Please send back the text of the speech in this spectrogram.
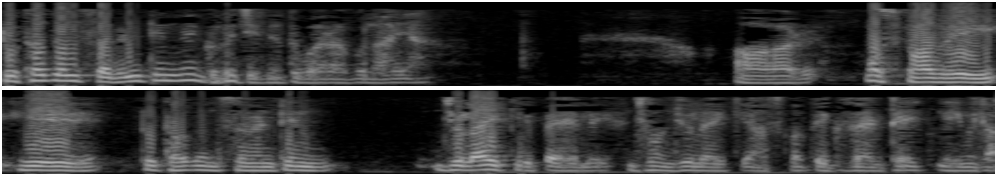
2017 में गुरुजी ने दोबारा बुलाया। और मोस्ट प्रॉब्ली ये 2017 जुलाई के पहले, जून जुलाई के आसपास एग्जैक्ट डेट नहीं मिला।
